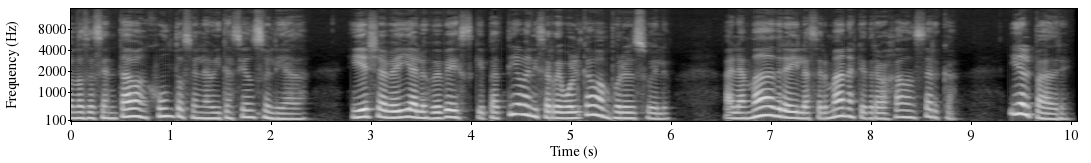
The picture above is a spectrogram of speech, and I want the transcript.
cuando se sentaban juntos en la habitación soleada, y ella veía a los bebés que pateaban y se revolcaban por el suelo, a la madre y las hermanas que trabajaban cerca, y al padre,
